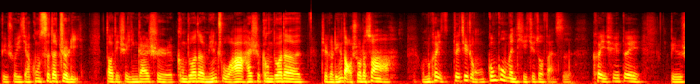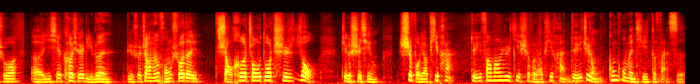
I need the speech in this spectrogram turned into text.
比如说一家公司的治理，到底是应该是更多的民主啊，还是更多的这个领导说了算啊？我们可以对这种公共问题去做反思，可以去对，比如说呃一些科学理论，比如说张文宏说的少喝粥多吃肉这个事情是否要批判？对于芳芳日记是否要批判？对于这种公共问题的反思，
